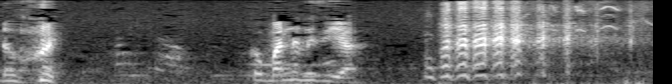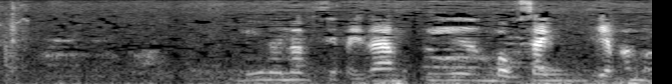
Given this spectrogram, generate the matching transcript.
Đâu rồi? Không bắn được cái gì à? Nghĩ nó nó sẽ phải ra một cái ờ, màu xanh đẹp lắm mà.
